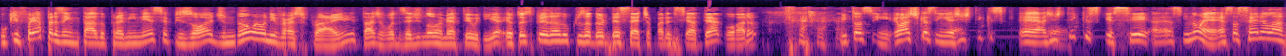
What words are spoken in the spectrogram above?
o que foi apresentado pra mim nesse episódio não é o Universo Prime, tá? Já vou dizer de novo a minha teoria. Eu tô esperando o Cruzador D7 aparecer até agora. Então, assim, eu acho que assim, a gente tem que, é, a gente É. tem que esquecer, é, assim, não é. Essa série, ela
